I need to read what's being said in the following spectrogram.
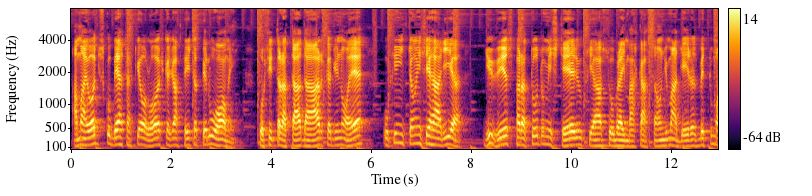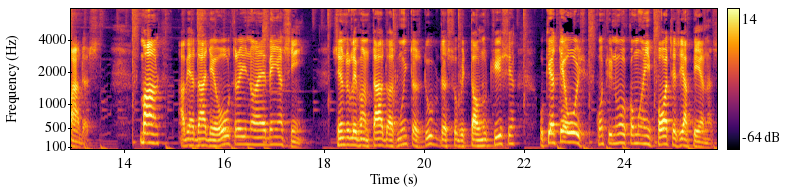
a maior descoberta arqueológica já feita pelo homem, por se tratar da arca de Noé, o que então encerraria de vez para todo o mistério que há sobre a embarcação de madeiras betumadas. Mas a verdade é outra e não é bem assim. Sendo levantado as muitas dúvidas sobre tal notícia, o que até hoje continua como uma hipótese apenas,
